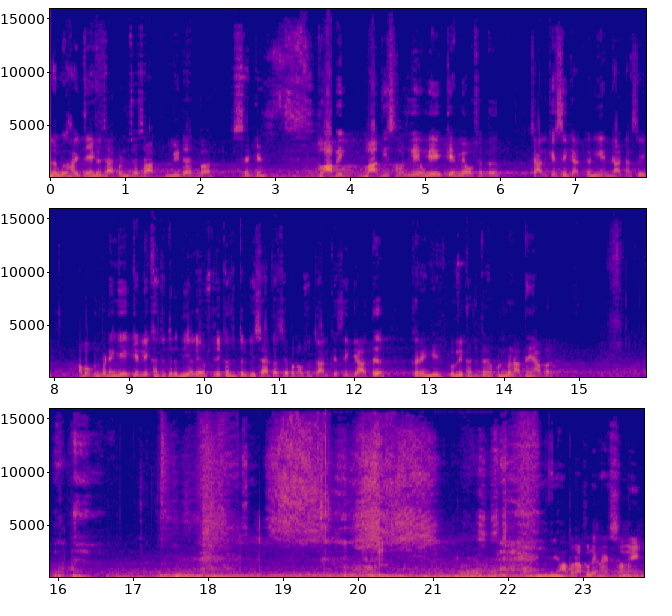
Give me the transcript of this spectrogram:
लगभग हाँ इतने आएगा, चार पॉइंट छः सात मीटर पर सेकेंड। तो आप एक बात ये समझ गए होंगे कि हमें औसत चाल कैसे ज्ञात करनी है डाटा से। अब अपन पढ़ेंगे कि लेखा चित्र दिया गया उस लेखा चित्र की सहायता से अपन औसत चाल कैसे ज्ञात करेंगे। तो लेखा चित्र अपन बनाते हैं यहाँ पर। यहाँ पर आपको लेना है समय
